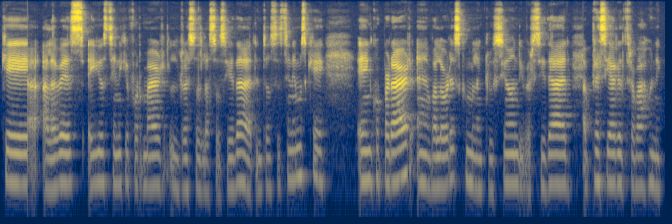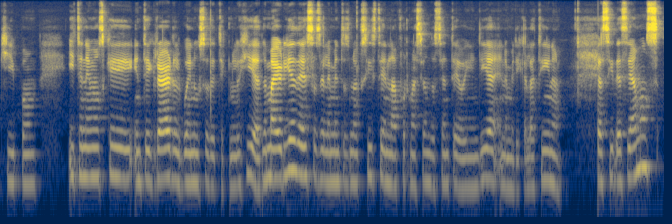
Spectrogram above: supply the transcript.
que a la vez ellos tienen que formar el resto de la sociedad. Entonces tenemos que incorporar eh, valores como la inclusión, diversidad, apreciar el trabajo en equipo y tenemos que integrar el buen uso de tecnología. La mayoría de esos elementos no existen en la formación docente hoy en día en América Latina. Si deseamos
